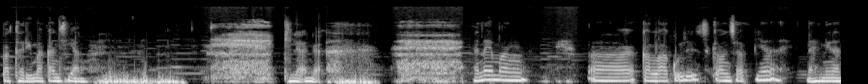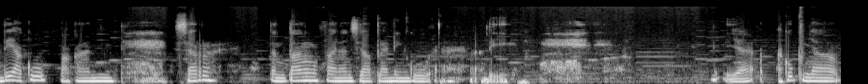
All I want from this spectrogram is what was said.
4 hari makan siang. Gila nggak? Karena emang uh, kalau aku sih konsepnya nah ini nanti aku akan share tentang financial planning gue nanti. Ya aku punya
